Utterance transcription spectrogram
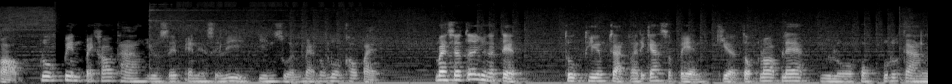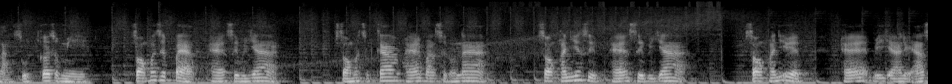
กรอบ ลูกปิ้นไปเข้าทางยูเซฟเอเนเซลียิงสวนแบบล่วงๆเข้าไปแมนเชสเตอร์ยูไนเต็ดถูกทีมจากลาลิกาสเปน เขี่ยตกรอบแรกยูโร6ฤดูกาลหลังสุดก็จะมี 2018 แพ้เซบีย่า2019 แพ้บาร์เซโลนา2020 แพ้เซบีย่า2021 แพ้บิยาริอัส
